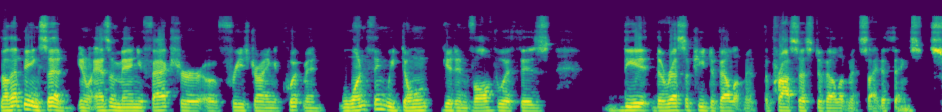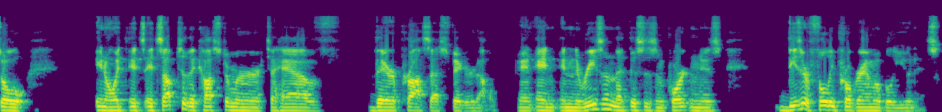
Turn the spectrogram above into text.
Now that being said you know as a manufacturer of freeze drying equipment one thing we don't get involved with is the the recipe development, the process development side of things. So, you know, it, it's it's up to the customer to have their process figured out. And and and the reason that this is important is these are fully programmable units.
